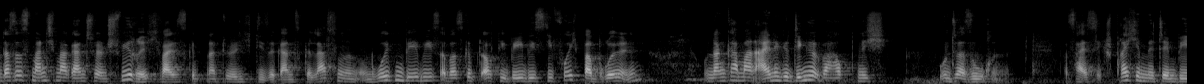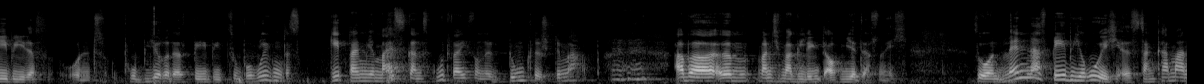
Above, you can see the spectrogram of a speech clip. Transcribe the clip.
und das ist manchmal ganz schön schwierig, weil es gibt natürlich diese ganz gelassenen und ruhigen Babys, aber es gibt auch die Babys, die furchtbar brüllen. Und dann kann man einige Dinge überhaupt nicht untersuchen. Das heißt, ich spreche mit dem Baby das, und probiere das Baby zu beruhigen. Das geht bei mir meist ganz gut, weil ich so eine dunkle Stimme habe. Mhm. Aber ähm, manchmal gelingt auch mir das nicht. So, und wenn das Baby ruhig ist, dann kann man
